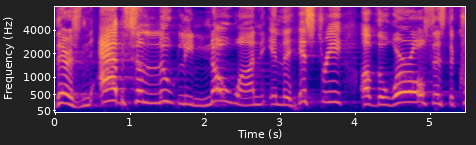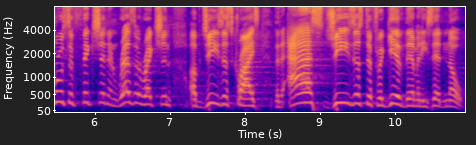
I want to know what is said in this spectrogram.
There's absolutely no one in the history of the world since the crucifixion and resurrection of Jesus Christ that asked Jesus to forgive them and he said no.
